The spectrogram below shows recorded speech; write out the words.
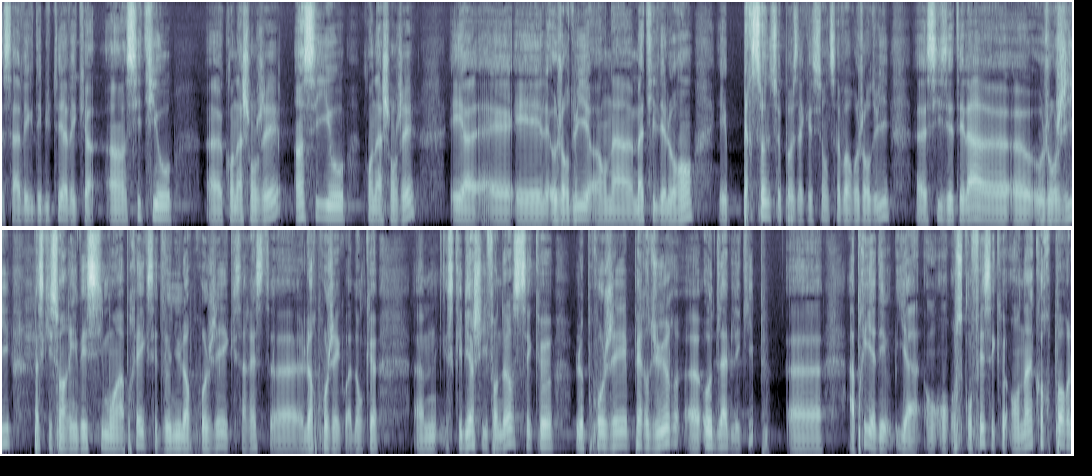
ça avait débuté avec un CTO euh, qu'on a changé, un CEO qu'on a changé. Euh, et, aujourd'hui, on a Mathilde et Laurent, et personne ne se pose la question de savoir aujourd'hui euh, s'ils étaient là au jour J, parce qu'ils sont arrivés six mois après, et que c'est devenu leur projet, et que ça reste leur projet. Donc, ce qui est bien chez eFounders, c'est que le projet perdure au-delà de l'équipe. après, y a a, ce qu'on fait, c'est qu'on incorpore,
